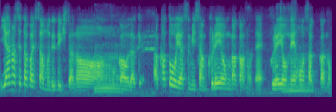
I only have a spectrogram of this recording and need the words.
柳瀬隆さんも出てきたなうんお顔だけ。あ、加藤康美さん、クレヨン画家のね、クレヨン名本作家の。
